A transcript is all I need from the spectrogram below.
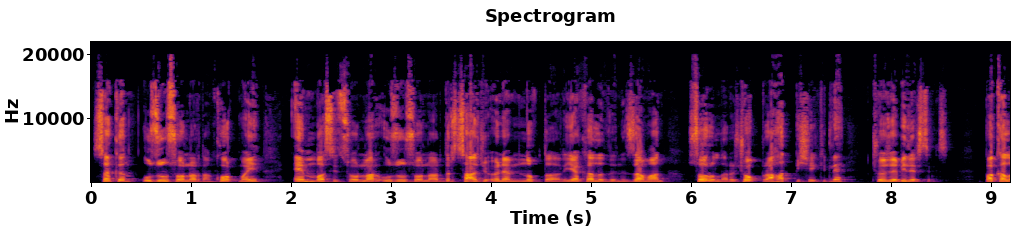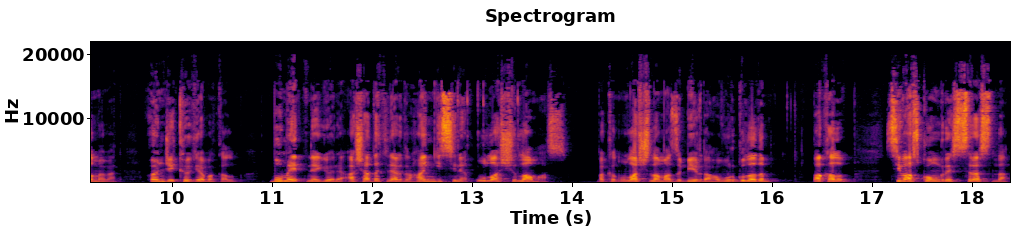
Sakın uzun sorulardan korkmayın. En basit sorular uzun sorulardır. Sadece önemli noktaları yakaladığınız zaman soruları çok rahat bir şekilde çözebilirsiniz. Bakalım hemen. Önce köke bakalım. Bu metne göre aşağıdakilerden hangisine ulaşılamaz? Bakın ulaşılamazı bir daha vurguladım. Bakalım Sivas Kongresi sırasında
